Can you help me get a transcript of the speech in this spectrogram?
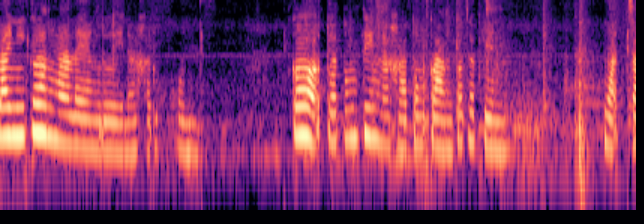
ลายนี้กำลังมาแรงเลยนะคะทุกคน ก็ตัวตุ้งติ้งนะคะ ตรงกลางก็จะเป็นหัวใจ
